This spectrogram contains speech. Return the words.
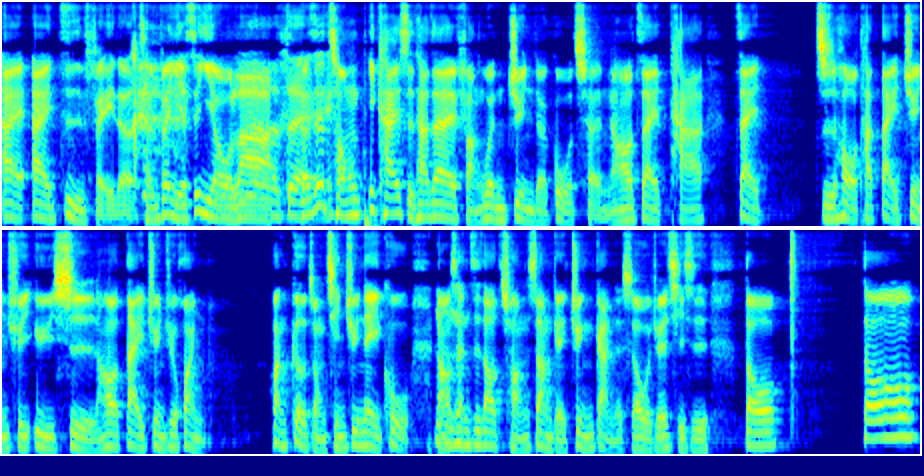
爱爱自肥的成分也是有啦。嗯，对。可是从一开始他在访问俊的过程，然后在他在之后他带俊去浴室，然后带俊去换换各种情趣内裤，然后甚至到床上给俊干的时候，我觉得其实都 都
